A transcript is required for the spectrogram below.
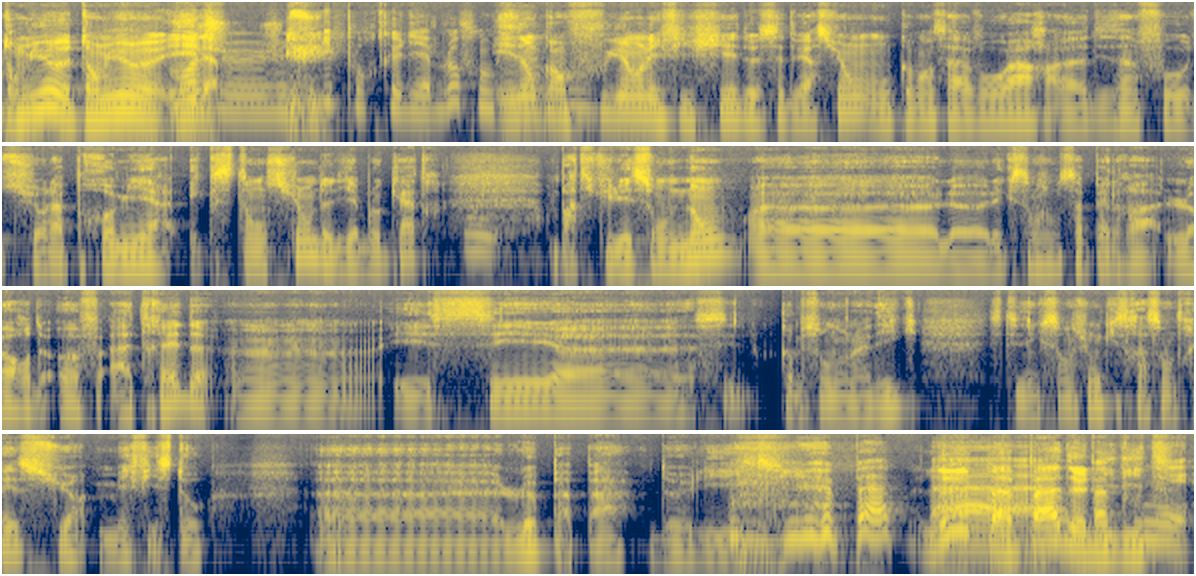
Tant mieux, tant mieux. Moi, et, je, je suis pour que Diablo fonctionne. et donc en fouillant les fichiers de cette version, on commence à avoir euh, des infos sur la première extension de Diablo 4, Oui. en particulier son nom. Le- L'extension s'appellera Lord of Atred, et c'est, c'est, comme son nom l'indique, c'est une extension qui sera centrée sur Mephisto, euh, le papa de Lilith. Le papa. Le papa de Lilith.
